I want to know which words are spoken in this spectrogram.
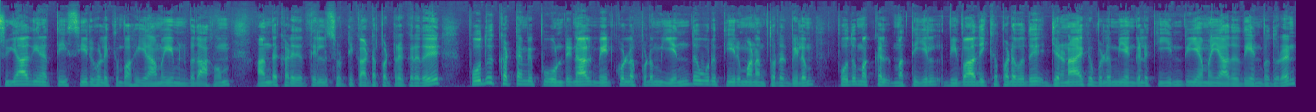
சுயா சுயாதீனத்தை சீர்குலைக்கும் வகையில் அமையும் என்பதாகவும் அந்த கடிதத்தில் சுட்டிக்காட்டப்பட்டிருக்கிறது. பொது கட்டமைப்பு ஒன்றினால் மேற்கொள்ளப்படும் எந்த ஒரு தீர்மானம் தொடர்பிலும் பொதுமக்கள் மத்தியில் விவாதிக்கப்படுவது ஜனநாயக விழுமியங்களுக்கு இன்றியமையாதது என்பதுடன்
